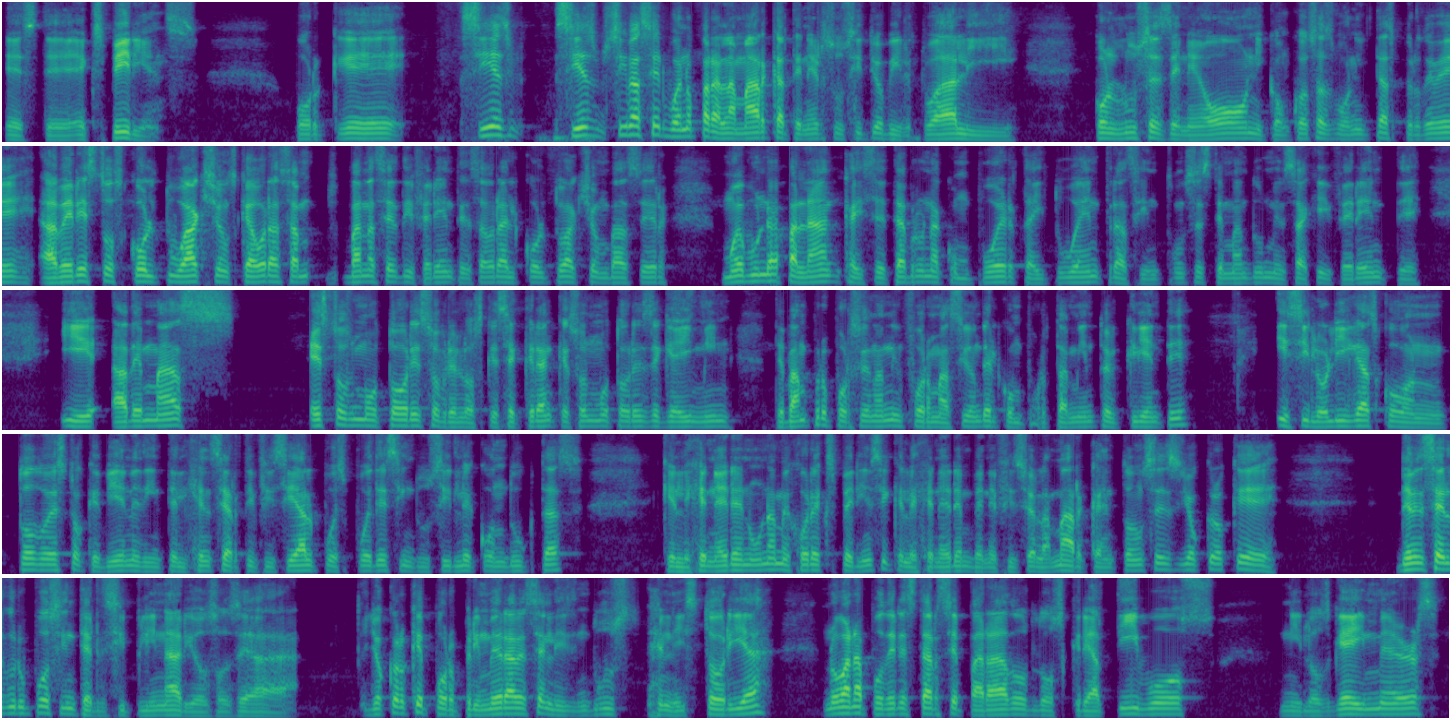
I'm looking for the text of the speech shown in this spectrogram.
este, Experience, porque sí, es, sí, es, sí va a ser bueno para la marca tener su sitio virtual y, con luces de neón y con cosas bonitas, pero debe haber estos call to actions que ahora van a ser diferentes. Ahora el call to action va a ser mueve una palanca y se te abre una compuerta y tú entras y entonces te manda un mensaje diferente. Y además, estos motores sobre los que se crean que son motores de gaming te van proporcionando información del comportamiento del cliente. Y si lo ligas con todo esto que viene de inteligencia artificial, pues puedes inducirle conductas que le generen una mejor experiencia y que le generen beneficio a la marca. Entonces, yo creo que deben ser grupos interdisciplinarios, o sea, yo creo que por primera vez en la, en la historia no van a poder estar separados los creativos, ni los gamers,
